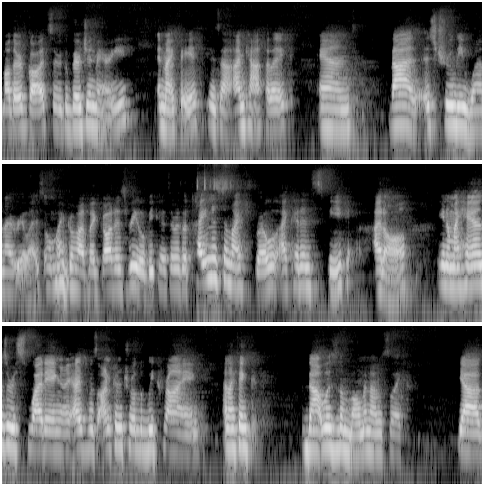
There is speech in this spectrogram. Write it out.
Mother of God, so the Virgin Mary in my faith, because uh, I'm Catholic, and that is truly when I realized, oh my God, like God is real because there was a tightness in my throat. I couldn't speak at all. You know, my hands were sweating. I, I was uncontrollably crying. And I think that was the moment I was like, yeah,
